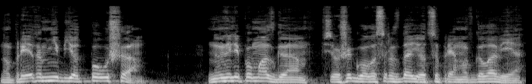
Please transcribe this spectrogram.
но при этом не бьет по ушам. Ну или по мозгам, все же голос раздается прямо в голове.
